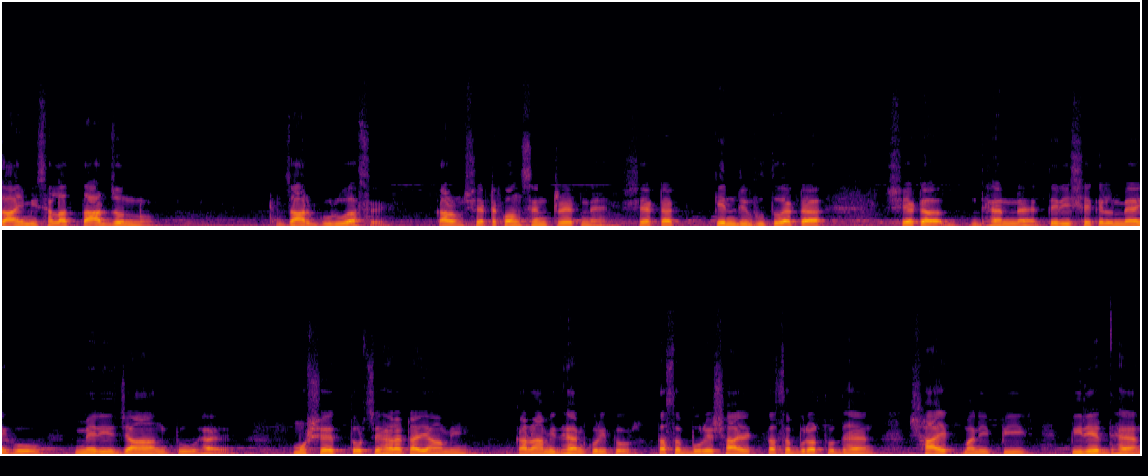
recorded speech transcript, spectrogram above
দাইমি সালাদ তার জন্য, যার গুরু আছে, কারণ সে একটা কনসেন্ট্রেট নেয়, সে একটা কেন্দ্রীভূত একটা, সে একটা ধ্যান নেয়। তেরি শেকেল ম্যায় হু, মেরি জান তু হ্যায় মোর্শেদ তোর চেহারাটাই আমি, কারণ আমি ধ্যান করি তোর। তাসাব্বুরে শায়েক, তাসাব্বুর অর্থ ধ্যান, শায়েক মানে পীর, পীরের ধ্যান।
